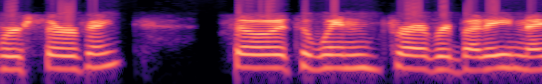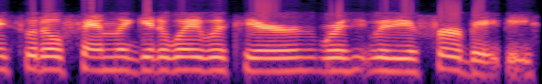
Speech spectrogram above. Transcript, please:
we're serving. So it's a win for everybody. Nice little family getaway with your with, with your fur babies.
